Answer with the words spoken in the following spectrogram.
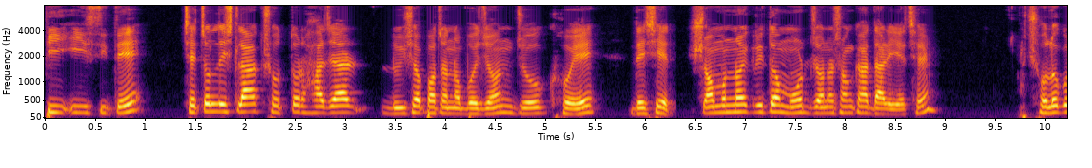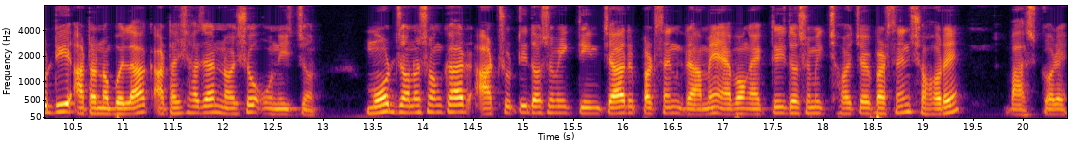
পিইসিতে ছেচল্লিশ লাখ সত্তর হাজার দুইশো পঁচানব্বই জন যোগ হয়ে দেশের সমন্বয়কৃত মোট জনসংখ্যা দাঁড়িয়েছে। ষোলো কোটি আটানব্বই লাখ আঠাশ হাজার নয়শো উনিশ জন। মোট জনসংখ্যার আটষট্টি দশমিক তিন চার পার্সেন্ট গ্রামে এবং একত্রিশ দশমিক ছয় ছয় পার্সেন্ট শহরে বাস করে।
